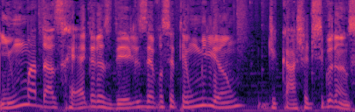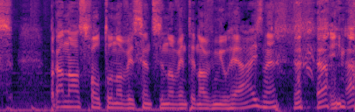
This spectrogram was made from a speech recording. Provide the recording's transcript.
e uma das regras deles é você ter um milhão de caixa de segurança. Para nós faltou 999 mil reais, né? Então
